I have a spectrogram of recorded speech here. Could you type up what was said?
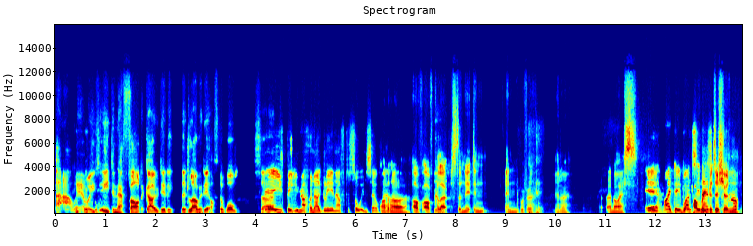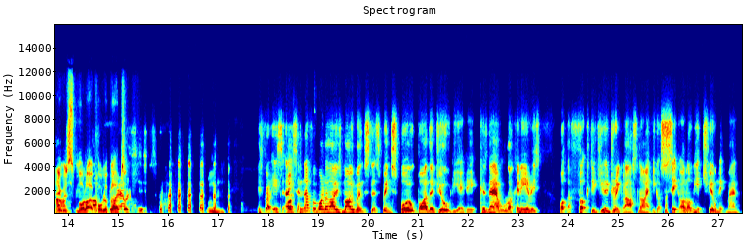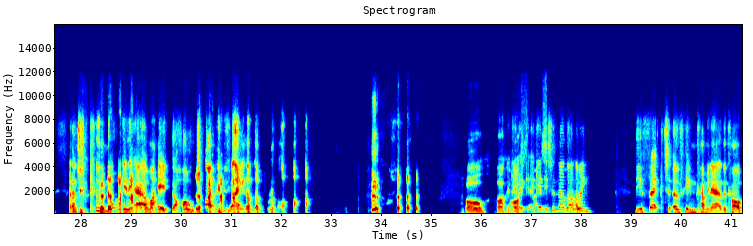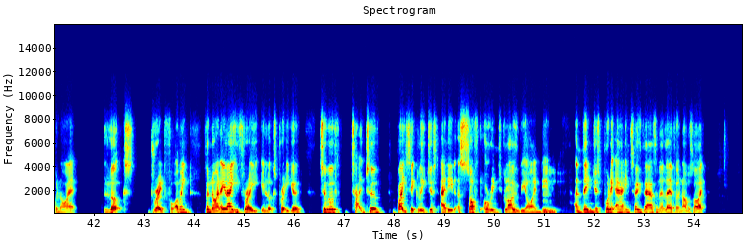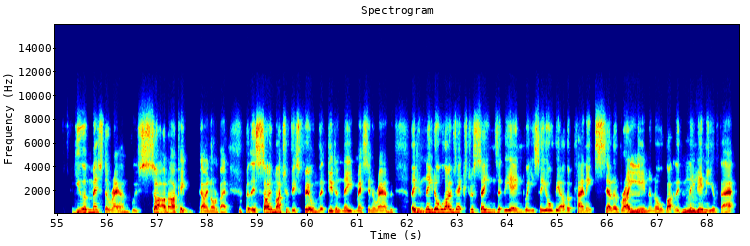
Ah, well, he, he didn't have far to go, did he? They'd lowered it off the wall. So Yeah, he's big enough and ugly enough to sort himself I out. don't know. I've I've Yeah. collapsed, and it didn't end with a, you know, a nice Yeah, I did once in recovery position. It was more like a pool of blood. Mm. It's, it's, it's another one of those moments that's been spoilt by the Geordie edit because now all I can hear is, "What the fuck did you drink last night? You got sick all over your tunic, man." And I just could not get it out of my head the whole time he was laying on the floor. oh, I, Again, I- again, it's another. I mean, the effect of him coming out of the carbonite looks dreadful. I mean, for 1983, it looks pretty good. To have t- to have basically just added a soft orange glow behind him Mm. and then just put it out in 2011, I was like, you have messed around with so. I know I keep going on about it, but there's so much of this film that didn't need messing around with. They didn't need all those extra scenes at the end where you see all the other planets celebrating and all that. They didn't need Mm. any of that.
